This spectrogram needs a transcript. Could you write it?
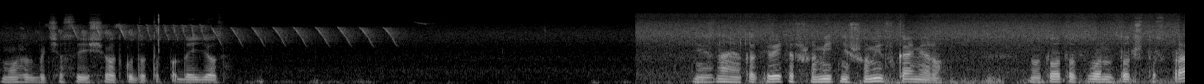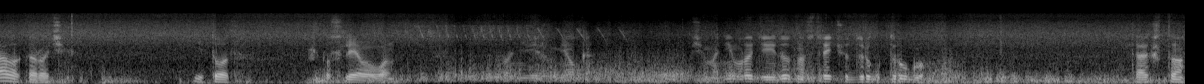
Может быть, сейчас еще откуда-то подойдет. Не знаю, как ветер шумит, не шумит в камеру. Но тот, вот, вон тот, что справа, короче, и тот, что слева вон. Не вижу мелко. В общем, они вроде идут навстречу друг другу. Так что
